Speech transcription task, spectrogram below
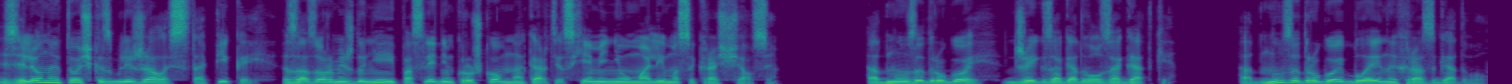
Зеленая точка сближалась с топикой, зазор между ней и последним кружком на карте-схеме неумолимо сокращался. Одну за другой Джейк загадывал загадки. Одну за другой Блейн их разгадывал.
